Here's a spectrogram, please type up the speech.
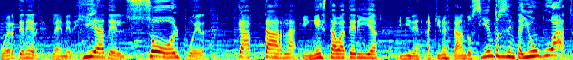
poder tener la energía del sol, poder captarla en esta batería. Y miren, aquí nos está dando 161 watts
